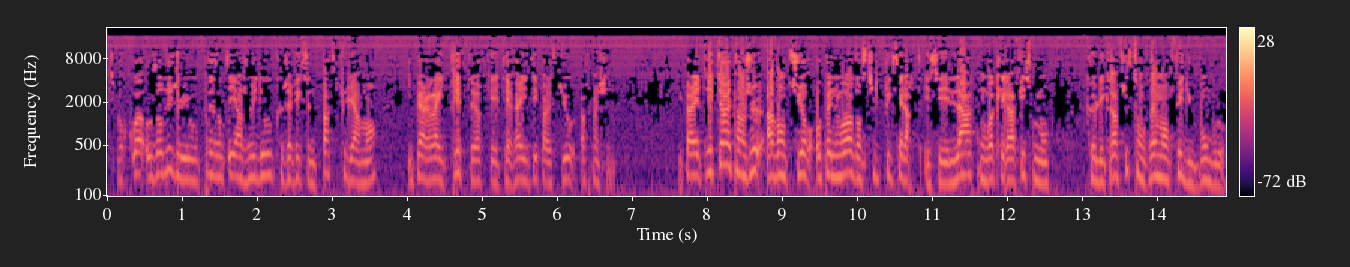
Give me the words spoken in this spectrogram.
C'est pourquoi aujourd'hui, je vais vous présenter un jeu vidéo que j'affectionne particulièrement, Hyper Light Drifter, qui a été réalisé par le studio Earth Machine. Hyper Light Drifter est un jeu aventure open world en style pixel art, et c'est là qu'on voit que les graphismes que les graphistes ont vraiment fait du bon boulot.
